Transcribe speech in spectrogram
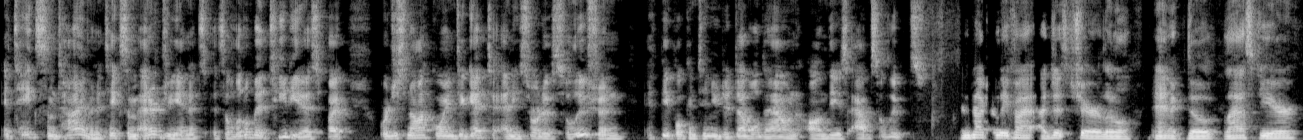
it takes some time and it takes some energy and it's it's a little bit tedious, but we're just not going to get to any sort of solution if people continue to double down on these absolutes. And Dr. Leaf, I, I just share a little anecdote. Last year,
